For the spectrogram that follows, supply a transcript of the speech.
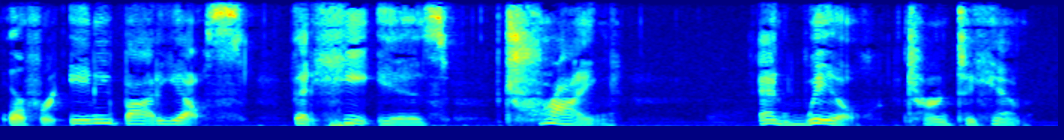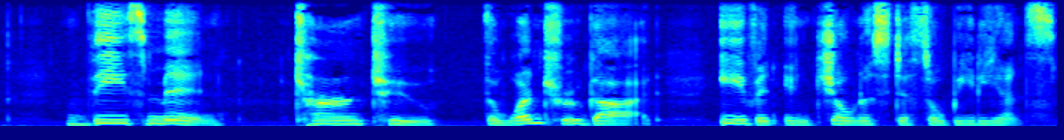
or for anybody else, that He is trying and will turn to Him. These men turn to the one true God, even in Jonah's disobedience.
